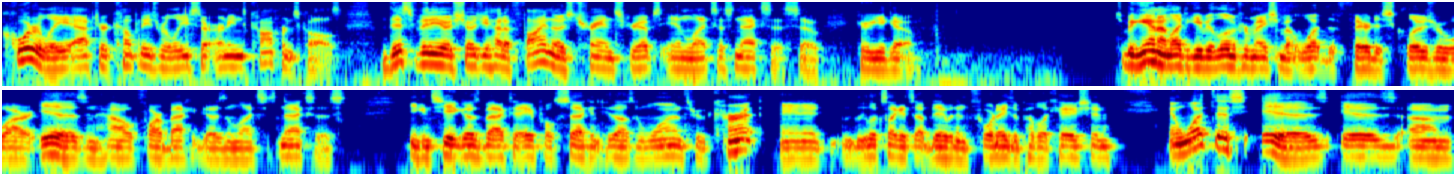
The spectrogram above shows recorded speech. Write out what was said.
quarterly after companies release their earnings conference calls. This video shows you how to find those transcripts in LexisNexis. So here you go. To begin, I'd like to give you a little information about what the Fair Disclosure Wire is and how far back it goes in LexisNexis. You can see it goes back to April 2nd, 2001 through current, and it looks like it's updated within four days of publication. And what this is, is um,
